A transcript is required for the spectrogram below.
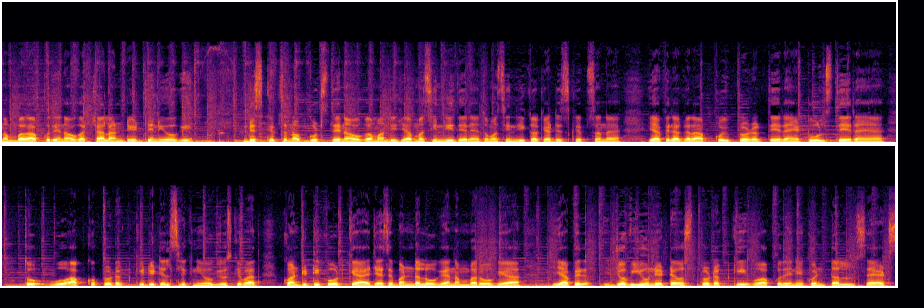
नंबर आपको देना होगा, चालान डेट देनी होगी डिस्क्रिप्शन ऑफ़ गुड्स देना होगा, मान लीजिए आप मशीनरी दे रहे हैं तो मशीनरी का क्या डिस्क्रिप्शन है, या फिर अगर आप कोई प्रोडक्ट दे रहे हैं टूल्स दे रहे हैं तो वो आपको प्रोडक्ट की डिटेल्स लिखनी होगी। उसके बाद क्वांटिटी कोड क्या है? जैसे बंडल हो गया नंबर हो गया, या फिर जो भी यूनिट है उस प्रोडक्ट की, वो आपको देनी है। क्विंटल सेट्स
